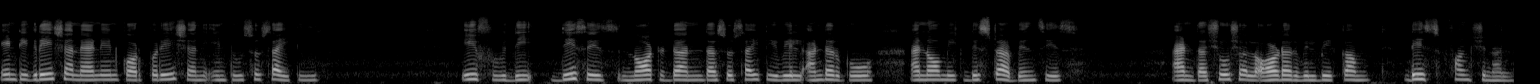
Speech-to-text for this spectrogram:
integration and incorporation into society. If the, this is not done, the society will undergo anomic disturbances and the social order will become dysfunctional.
